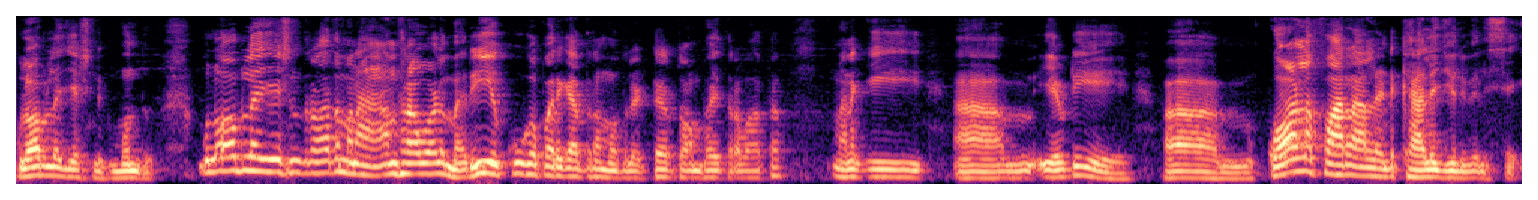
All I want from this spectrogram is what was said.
గ్లోబలైజేషన్‌కి ముందు. గ్లోబలైజేషన్ తర్వాత మన ఆంధ్ర వాళ్ళు మరీ ఎక్కువగా పరిగెత్తడం మొదలెట్టారు 90 తర్వాత. మనకి ఏమిటి ఆహ్, కోళ్ళ ఫారాలాంటి కాలేజీలు వెలిసాయి.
